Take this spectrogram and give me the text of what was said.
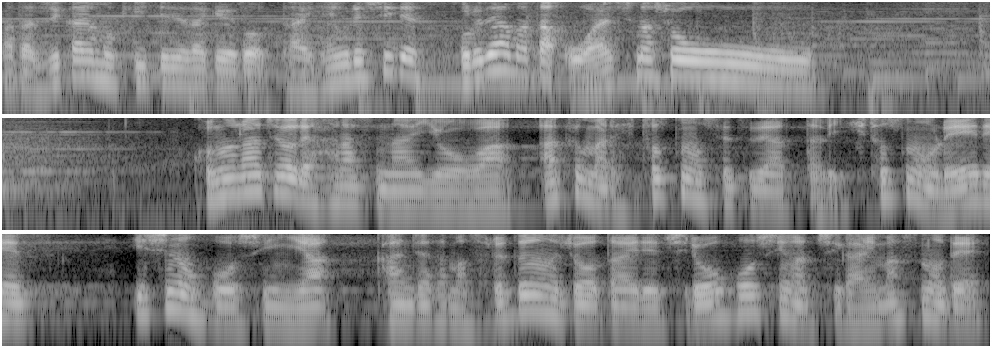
また次回も聴いていただけると大変嬉しいです。それではまたお会いしましょう。このラジオで話す内容は、あくまで一つの説であったり、一つの例です。医師の方針や患者様それぞれの状態で治療方針は違いますので、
